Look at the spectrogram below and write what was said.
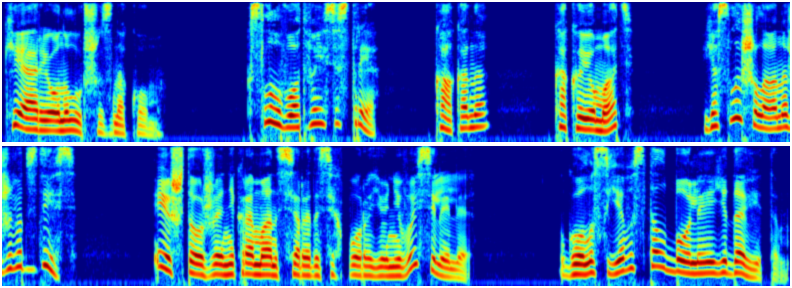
Киари он лучше знаком». «К слову, о твоей сестре. Как она? Как ее мать? Я слышала, она живет здесь». «И что же, некромансеры до сих пор ее не выселили?» Голос Евы стал более ядовитым.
